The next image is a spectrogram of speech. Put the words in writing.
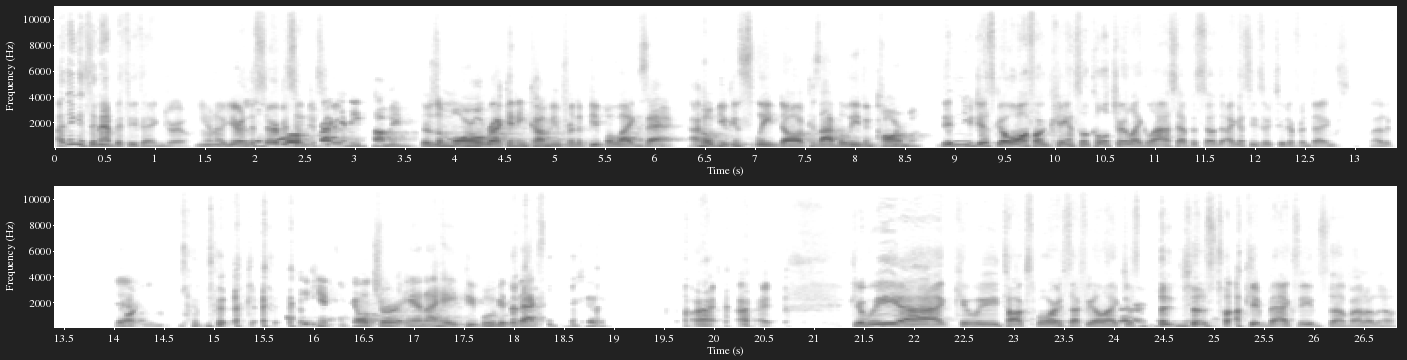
I think it's an empathy thing drew. You know you're in the There's a service moral industry. reckoning coming. There's a moral reckoning coming for the people like Zach. I hope you can sleep, dog, because I believe in karma. Didn't you just go off on cancel culture like last episode i guess these are two different things Yeah, okay. I hate cancel culture and I hate people who get the vaccine. when they shouldn't. All right, all right. Can we uh can we talk sports? I feel like just just talking vaccine stuff. I don't know.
